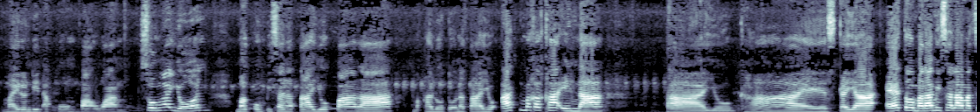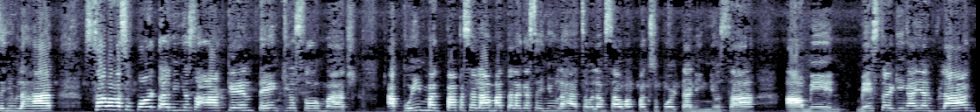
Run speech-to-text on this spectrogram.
mayroon din akong bawang. So ngayon, mag-umpisa na tayo para makaluto na tayo at makakain na tayo guys. Kaya eto, maraming salamat sa inyong lahat sa mga suporta ninyo sa akin. Thank you so much. Ako'y magpapasalamat talaga sa inyong lahat sa walang sawang pagsuporta ninyo sa amin. Mr. Gingayan Vlog,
